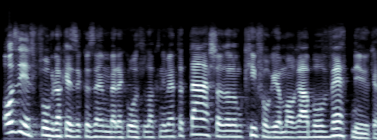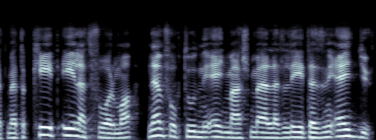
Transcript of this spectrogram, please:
Azért fognak ezek az emberek ott lakni, mert a társadalom ki fogja magából vetni őket, mert a két életforma nem fog tudni egymás mellett létezni együtt.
